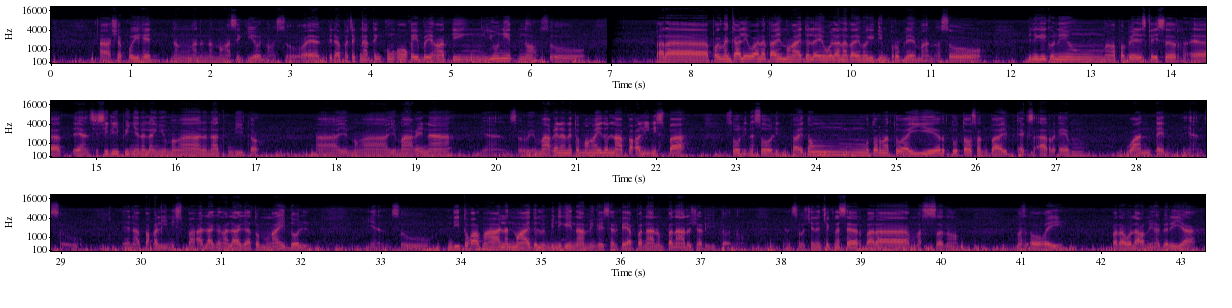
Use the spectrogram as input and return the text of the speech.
ah, siya po yung head ng ano ng mga secure no. So ayan, pinapacheck natin kung okay ba yung ating unit no. So para pag nagkaliwa na tayo mga idol ay wala na tayong magiging problema no. So binigay ko na yung mga papeles kay sir at ayan sisilipin niya na lang yung mga ano natin dito ah yung mga yung makina yan so yung makina nito mga idol napakalinis pa solid na solid pa itong motor na to ay year 2005 XRM 110 yan so yan napakalinis pa alagang alaga to mga idol yan so hindi to kamahalan mga idol ang binigay namin kay sir kaya panalong panalo siya rito no yan, so check na sir para mas ano mas okay para wala kaming aberya.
